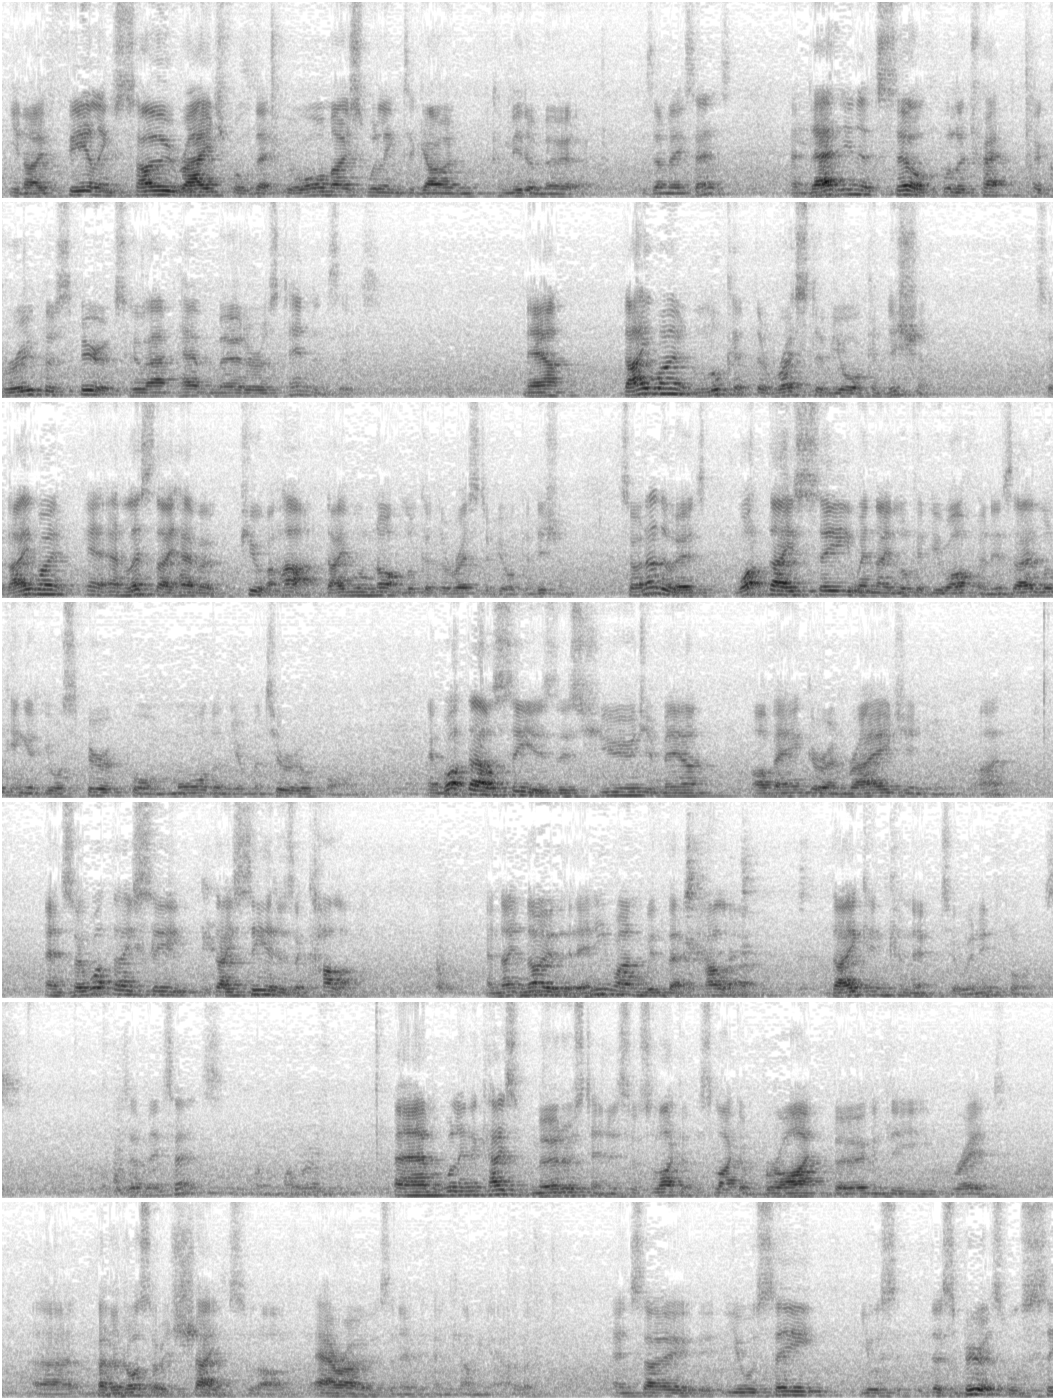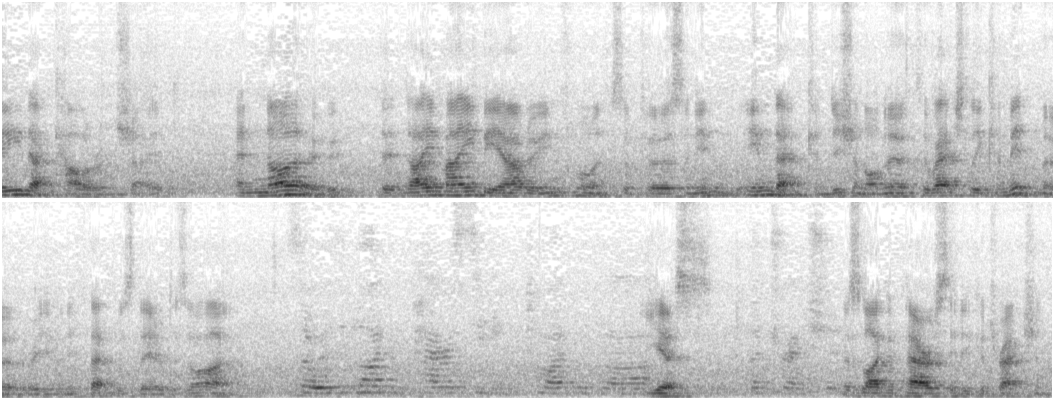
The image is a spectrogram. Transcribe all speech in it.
you know, feeling so rageful that you're almost willing to go and commit a murder. Does that make sense? And that in itself will attract a group of spirits who are, have murderous tendencies. Now, they won't look at the rest of your condition. So they won't, unless they have a pure heart, they will not look at the rest of your condition. So, in other words, what they see when they look at you often is they're looking at your spirit form more than your material form. And what they'll see is this huge amount of anger and rage in you, right? And so, what they see, they see it as a colour. And they know that anyone with that colour, they can connect to and influence. Does that make sense? Um, well, in the case of murderous it's like a, it's like a bright burgundy red, uh, but it also is shaped of arrows and everything coming out of it. And so you will see, you will see, the spirits will see that colour and shape, and know that they may be able to influence a person in, in that condition on earth to actually commit murder, even if that was their desire. So is it like a parasitic type of uh, Yes. attraction? It's like a parasitic attraction.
